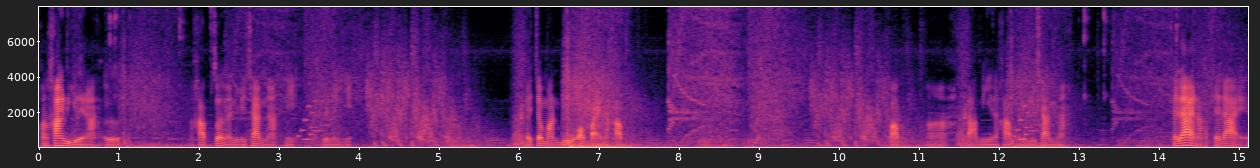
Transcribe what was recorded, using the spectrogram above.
ค่อนข้างดีเลยนะ เออ นะครับ ส่วนแอนิเมชันนะ นี่ เป็นอย่างนี้ใช้เจ้ามันบูออกไปนะครับ ปั๊บอ่าตามนี้นะครับแอนิเมชันนะ ใช้ได้นะครับใช้ได้เอ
